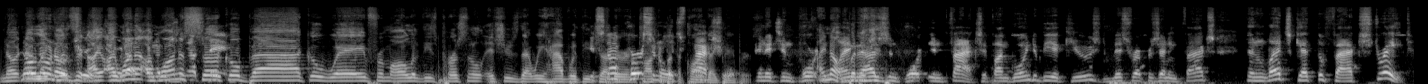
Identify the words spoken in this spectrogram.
No, No, no, no, no, Listen, true, I, want to, I want to not paid. circle back away from all of these personal issues that we have with each It's other not and personal. It's factual, papers. and it's important. I know, but it has- important in facts. If I'm going to be accused of misrepresenting facts, then let's get the facts straight.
